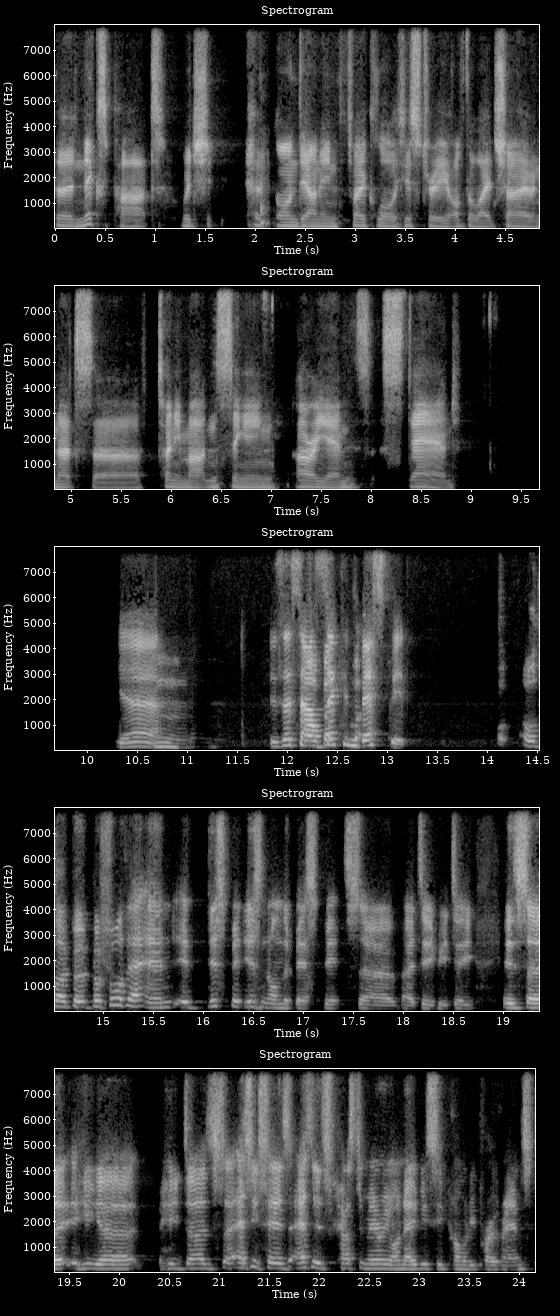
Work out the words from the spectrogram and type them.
the next part, which has gone down in folklore history of the Late Show, and that's uh, Tony Martin singing REM's "Stand." yeah. Mm. Is this our Oh, but- second but- best bit? Although, but before that, and it, this bit isn't on the best bits uh, uh, DVD. Is uh, he uh, he does uh, as he says, as is customary on ABC comedy programs,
